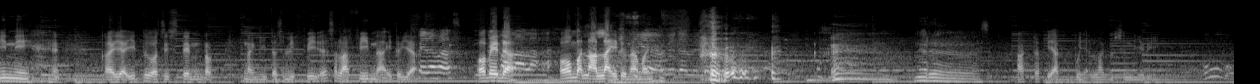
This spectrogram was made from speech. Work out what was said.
ini. Kayak itu asisten Nagita Slivi, eh, Slavina itu ya. Beda mas. Oh beda. Lala. Oh Mbak Lala itu namanya. Iya, beda beda. Ngeres. Ah, tapi aku punya lagu sendiri. uh.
